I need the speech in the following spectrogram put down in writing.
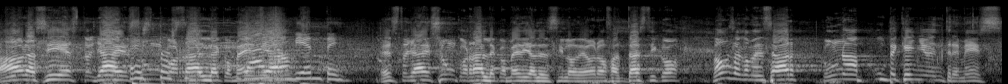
Ahora sí, esto ya es Esto un sí, corral de Ya hay comedia. ambiente. Esto ya es un corral de comedia del siglo de oro fantástico. Vamos a comenzar con una- un pequeño entremés.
